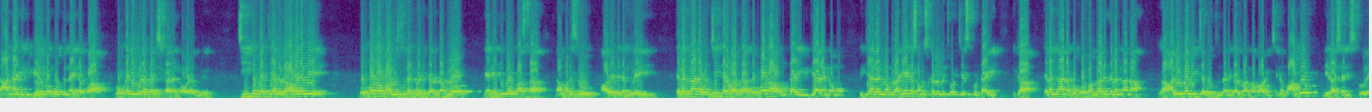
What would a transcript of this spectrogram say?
నానాటికి పేరుకపోతున్నాయి తప్ప ఒక్కటి కూడా పరిష్కారం కావడం లేదు. జీతభత్యాలు రావడమే గొప్పగా భావిస్తున్నటువంటి తరుణంలో నేను ఎందుకో కాస్త నా మనసు ఆవేదన గురైంది. తెలంగాణ వచ్చిన తర్వాత గొప్పగా ఉంటాయి విద్యారంగము. విద్యారంగంలో అనేక సంస్కరణలు చోటు చేసుకుంటాయి. ఇక తెలంగాణ గొప్ప బంగారు తెలంగాణ ఆవిర్భవించబోతుందని గర్వంగా భావించిన మాకు నిరాశ నిస్పృహలు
